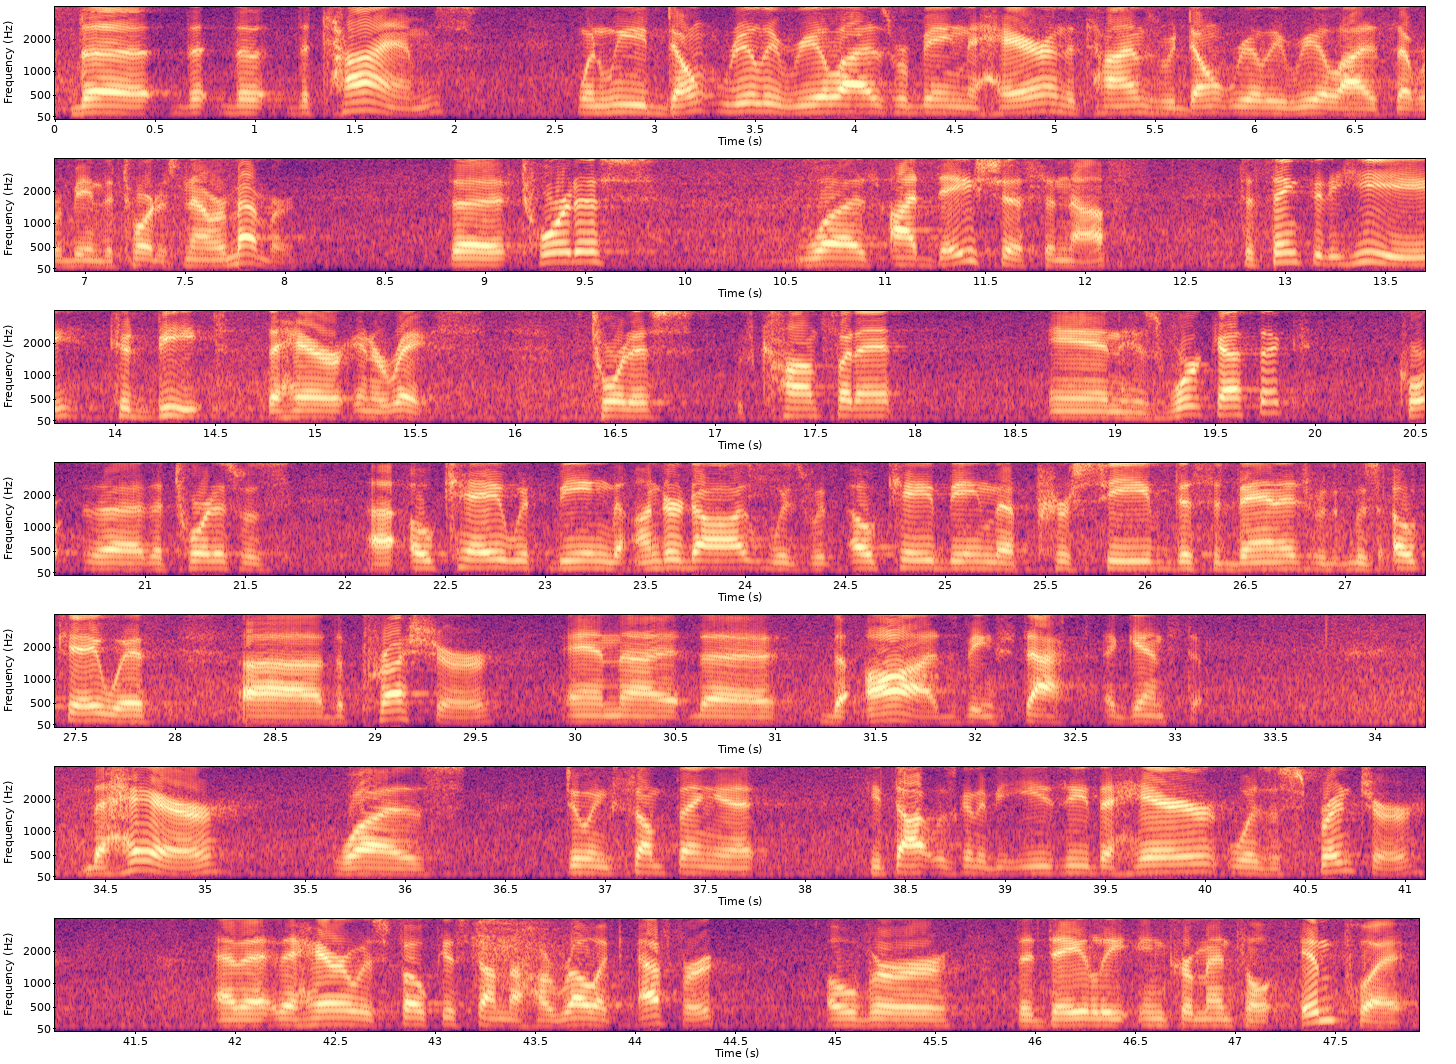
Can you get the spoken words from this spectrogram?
the, the, the, the times when we don't really realize we're being the hare and the times we don't really realize that we're being the tortoise. Now remember, the tortoise was audacious enough to think that he could beat the hare in a race. The tortoise was confident in his work ethic. The, the tortoise was uh, okay with being the underdog, was with okay being the perceived disadvantage, was okay with uh, the pressure and the, the, the odds being stacked against him. The hare was doing something that he thought was going to be easy. The hare was a sprinter and the, the hare was focused on the heroic effort over the daily incremental input.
